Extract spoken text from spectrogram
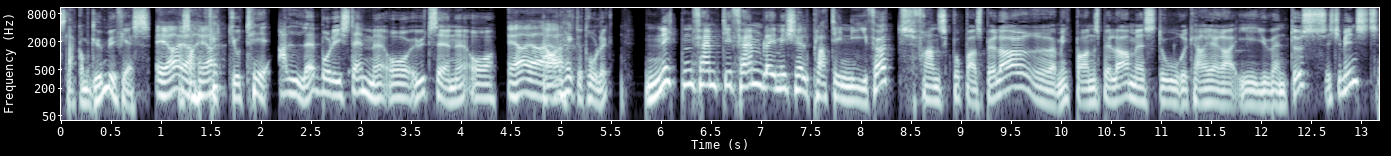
Snakk om gummifjes. Ja, ja, altså, han fikk jo til alle, både i stemme og utseende. og Ja, ja, Ja, det helt utrolig. 1955 ble Michel Platini født. Fransk fotballspiller, midtbanespiller med store karrierer i Juventus, ikke minst.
